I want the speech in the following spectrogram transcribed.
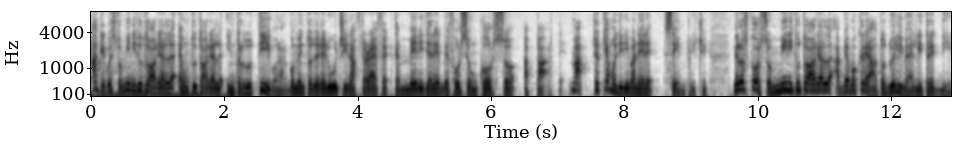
Anche questo mini tutorial è un tutorial introduttivo, l'argomento delle luci in After Effects meriterebbe forse un corso a parte, ma cerchiamo di rimanere semplici. Nello scorso mini tutorial abbiamo creato due livelli 3D.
